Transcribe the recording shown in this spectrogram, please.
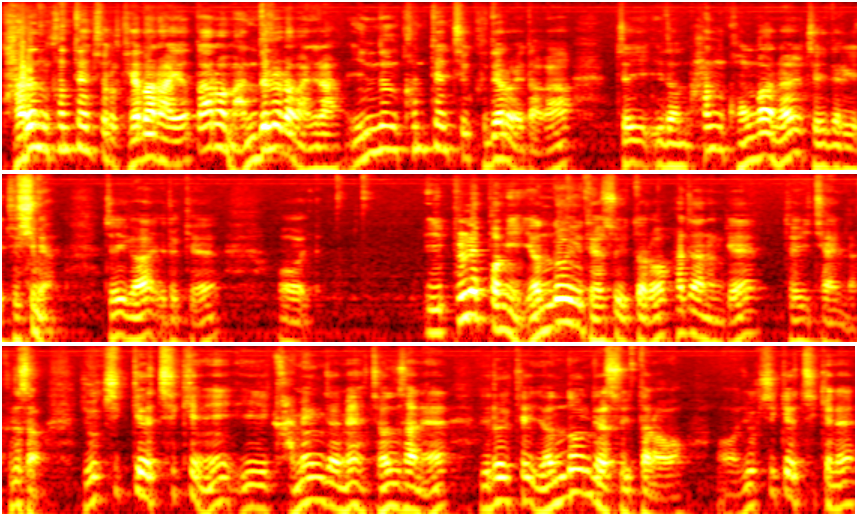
다른 컨텐츠로 개발하여 따로 만들어라가 아니라 있는 컨텐츠 그대로에다가 저희 이런 한 공간을 저희들에게 주시면 저희가 이렇게 어, 이 플랫폼이 연동이 될 수 있도록 하자는 게 저희 제안입니다. 그래서 60개 치킨이 이 가맹점의 전산에 이렇게 연동될 수 있도록 어, 60개 치킨의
